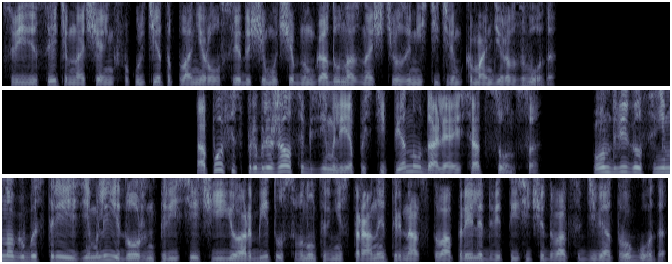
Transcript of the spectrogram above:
В связи с этим начальник факультета планировал в следующем учебном году назначить его заместителем командира взвода. Апофис приближался к Земле, постепенно удаляясь от Солнца. Он двигался немного быстрее Земли и должен пересечь ее орбиту с внутренней стороны 13 апреля 2029 года.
